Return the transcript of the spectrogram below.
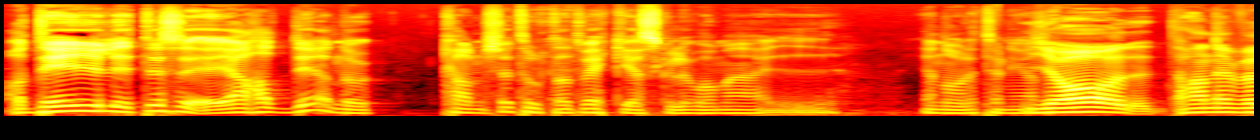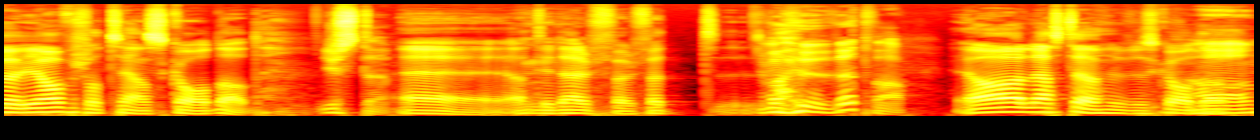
Ja det är ju lite så, jag hade ändå kanske trott att Vecchia skulle vara med i januari-turnén. Ja, han är väl, jag har förstått att han är skadad. Just det. Eh, att det är Mm. därför, för att... Det var huvudet va? Ja, läste jag huvudskada. Ja.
